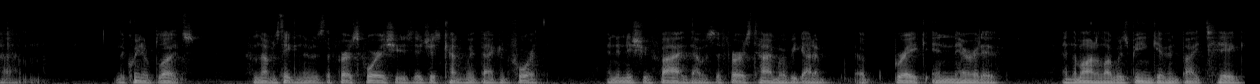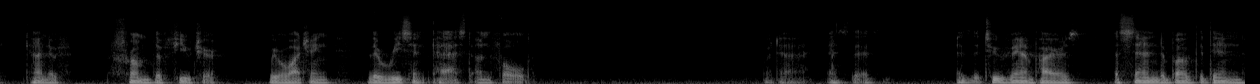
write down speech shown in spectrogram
um, the Queen of Bloods I'm not mistaken, it was the first four issues. They just kind of went back and forth. And in issue five, that was the first time where we got a, a break in narrative, and the monologue was being given by Tig, kind of from the future. We were watching the recent past unfold. But uh, as the as the two vampires ascend above the din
